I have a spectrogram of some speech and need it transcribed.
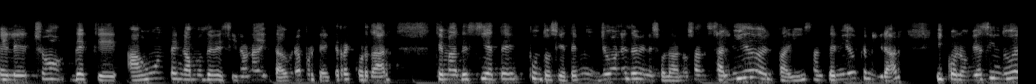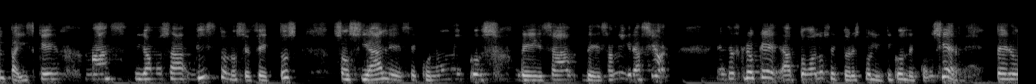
el hecho de que aún tengamos de vecina una dictadura, porque hay que recordar que más de 7.7 millones de venezolanos han salido del país, han tenido que emigrar, y Colombia es sin duda el país que más, digamos, ha visto los efectos sociales, económicos de esa, de esa migración. Entonces creo que a todos los sectores políticos le concierne, pero,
